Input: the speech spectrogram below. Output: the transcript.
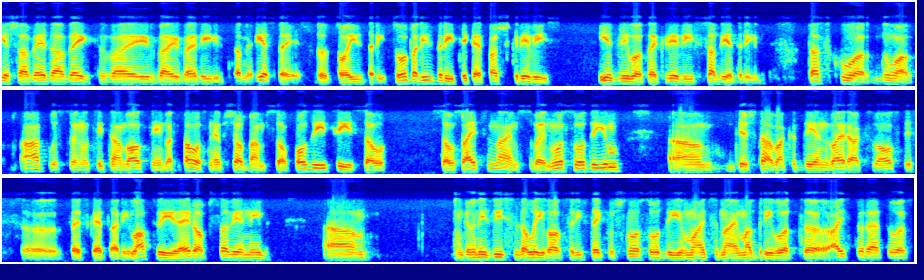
tiešā veidā veikt, vai, vai, vai arī tam ir iespējas to izdarīt. To var izdarīt tikai paši Krievijas iedzīvotāji, Krievijas sabiedrība. Tas, ko no ārpuses vai no citām valstīm var paust, neapšaubām savu pozīciju, savu, savus aicinājumus vai nosodījumu. Um, tieši tā vakardien vairākas valstis, uh, tā skaitā arī Latvija, Eiropas Savienība, um, Gan arī visas dalībvalstis ir izteikušas nosodījumu, aicinājumu atbrīvot uh, aizturētos,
